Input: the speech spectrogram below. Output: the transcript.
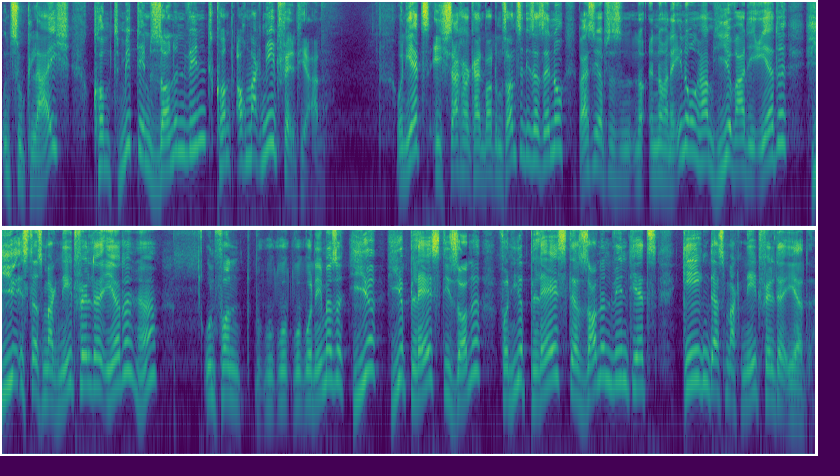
Und zugleich kommt mit dem Sonnenwind kommt auch Magnetfeld hier an. Und jetzt, ich sage ja kein Wort umsonst in dieser Sendung, weiß nicht, ob Sie es noch in Erinnerung haben, hier war die Erde, hier ist das Magnetfeld der Erde. Ja? Und von, wo, wo, wo, nehmen wir sie? Hier, hier bläst die Sonne, von hier bläst der Sonnenwind jetzt gegen das Magnetfeld der Erde.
